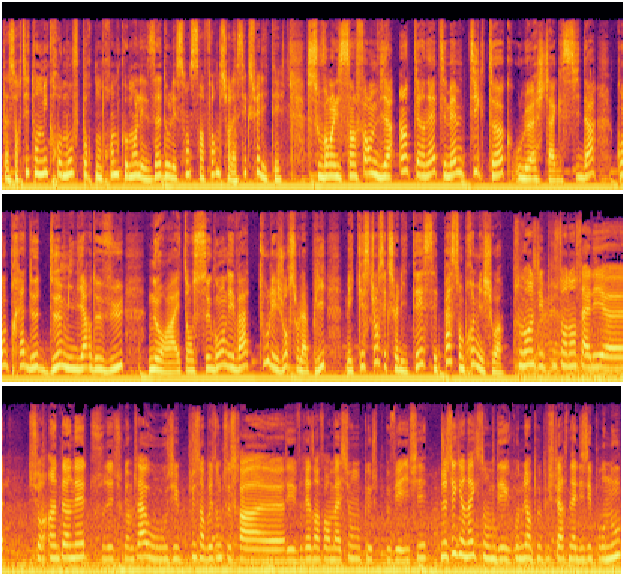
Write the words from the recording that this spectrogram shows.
T'as sorti ton micro-move pour comprendre comment les adolescents s'informent sur la sexualité. Souvent, ils s'informent via Internet et même TikTok où le hashtag sida compte près de 2 milliards de vues. Nora est en seconde et va tous les jours sur l'appli, mais question sexualité, c'est pas son premier choix. Souvent, j'ai plus tendance à aller euh, sur internet, sur des trucs comme ça, où j'ai plus l'impression que ce sera euh, des vraies informations que je peux vérifier. Je sais qu'il y en a qui sont des contenus un peu plus personnalisés pour nous,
